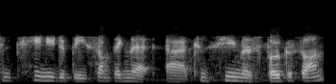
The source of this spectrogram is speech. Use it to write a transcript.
continue to be something that uh, consumers focus on.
